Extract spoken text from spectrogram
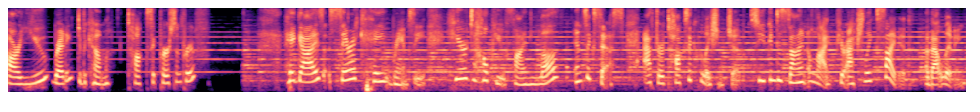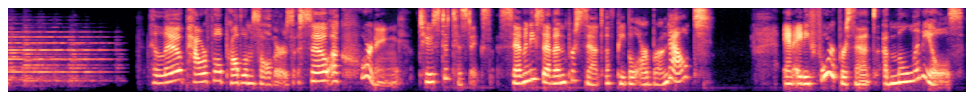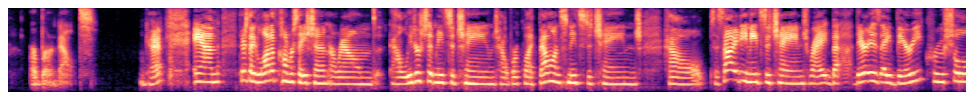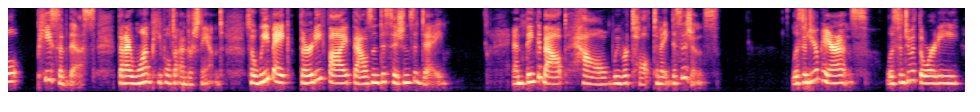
Are you ready to become toxic person proof? Hey guys, Sarah K. Ramsey here to help you find love and success after a toxic relationship so you can design a life you're actually excited about living. Hello, powerful problem solvers. So, according to statistics, 77% of people are burned out, and 84% of millennials are burned out. Okay. And there's a lot of conversation around how leadership needs to change, how work life balance needs to change, how society needs to change, right? But there is a very crucial piece of this that I want people to understand. So we make 35,000 decisions a day and think about how we were taught to make decisions. Listen to your parents, listen to authority,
